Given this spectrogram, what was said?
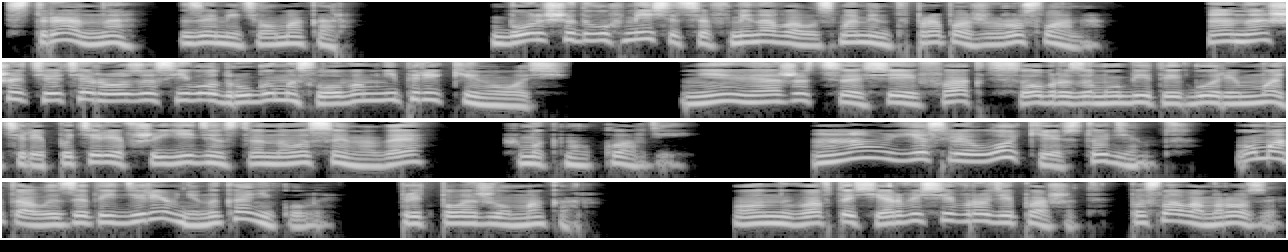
«Странно», — заметил Макар. Больше двух месяцев миновало с момента пропажи Руслана. А наша тетя Роза с его другом и словом не перекинулась. Не вяжется сей факт с образом убитой горем матери, потерявшей единственного сына, да? Хмыкнул Клавдий. Ну, если Локи, студент, умотал из этой деревни на каникулы, предположил Макар. Он в автосервисе вроде пашет, по словам Розы.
